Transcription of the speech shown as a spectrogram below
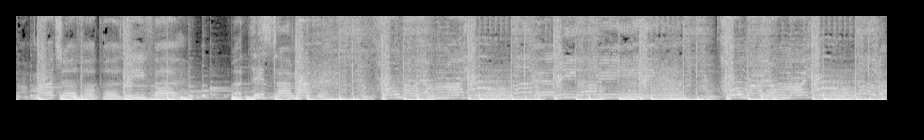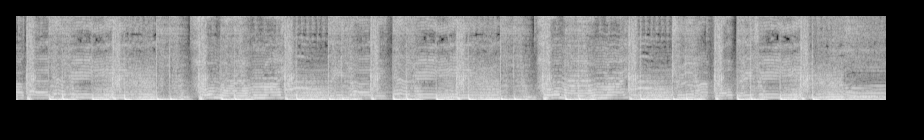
Not much of a believer, but this time I pray.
